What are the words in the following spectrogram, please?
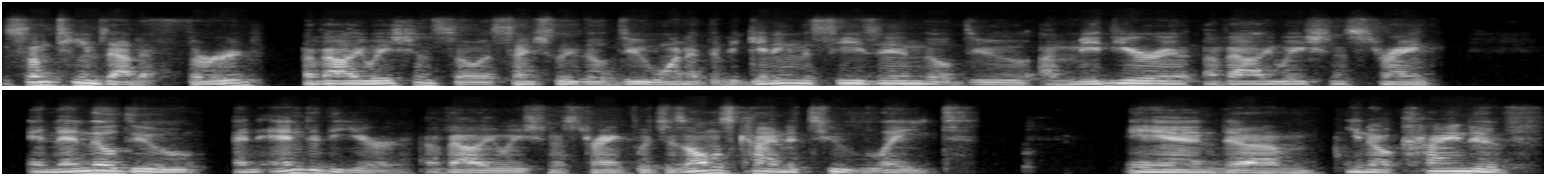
some teams add a third evaluation. So essentially, they'll do one at the beginning of the season. They'll do a mid-year evaluation of strength, and then they'll do an end of the year evaluation of strength, which is almost kind of too late and um, you know kind of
